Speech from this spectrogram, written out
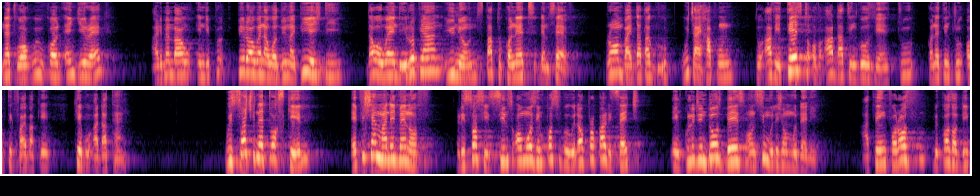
Network we call NgREN. I remember in the period when I was doing my PhD, that was when the European Union started to connect themselves, run by data group, which I happened to have a taste of how that thing goes there through connecting through optic fiber cable at that time. With such network scale, efficient management of resources seems almost impossible without proper research, including those based on simulation modeling. I think for us, because of the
